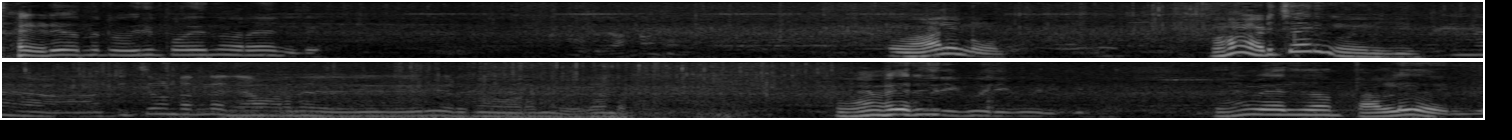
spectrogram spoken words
സൈഡിൽ വന്നിട്ട് ഊരിപ്പോയെന്ന് പറയാനില്ലേ? നാലെണ്ണം ഉണ്ട്. ആ അടിച്ചായിരുന്നു എനിക്ക്? അടിച്ചോണ്ടല്ലേ ഞാൻ പറഞ്ഞത്? വീഡിയോ എടുക്കാൻ പറഞ്ഞത് ഞാൻ ഞാൻ വിചാരിച്ചു തള്ളിയതായിരിക്കും.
